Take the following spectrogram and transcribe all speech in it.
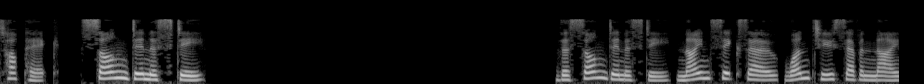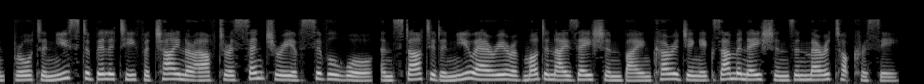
Topic: Song dynasty. The Song dynasty 960-1279 brought a new stability for China after a century of civil war, and started a new area of modernization by encouraging examinations and meritocracy.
